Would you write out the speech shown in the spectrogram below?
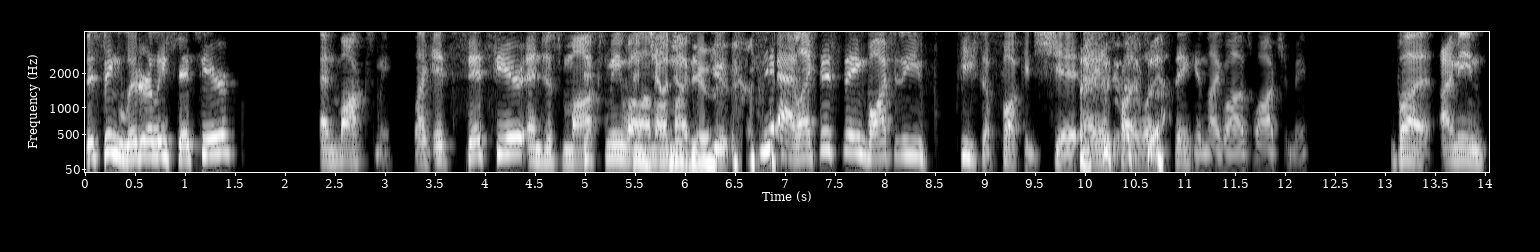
this thing literally sits here and mocks me. Like it sits here and just mocks me while I'm on my you. computer. yeah, like this thing watching you piece of fucking shit. Like, that's probably what it's thinking like while it's watching me. But I mean,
